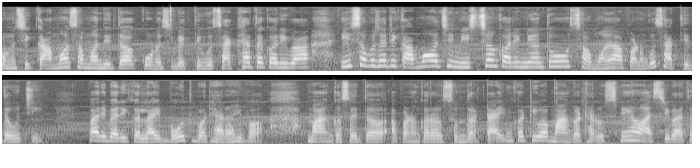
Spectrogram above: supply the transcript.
किसिम काम सम्बन्धित कौसि व्यक्तिको साक्षात्सबु जति काम अझ निश्चय गरि नियु समय आपथी देउछु पारिवारिक लफ बहुत बढिया रह सहित आपणको सुन्दर टाइम कटियो मानेह आशीर्वाद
